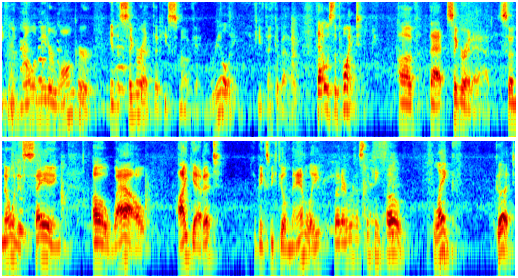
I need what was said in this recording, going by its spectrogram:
even a millimeter longer in the cigarette that he's smoking? Really, if you think about it. That was the point of that cigarette ad. So, no one is saying, oh, wow, I get it. It makes me feel manly. But everyone is thinking, oh, length, good.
